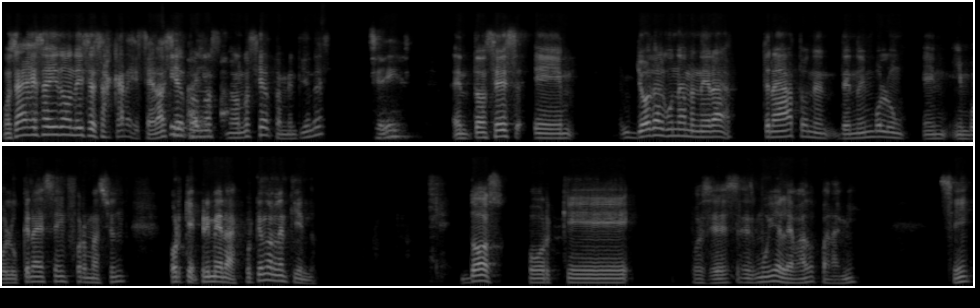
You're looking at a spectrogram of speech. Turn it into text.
O sea, es ahí donde dices, ah, caray, ¿será cierto o no, no, es cierto? ¿Me entiendes? Sí. Entonces, em, yo de alguna manera trato de, no involucrar esa información, porque, primera, ¿por qué no la entiendo? Dos, porque pues es, muy elevado para mí. ¿Sí?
